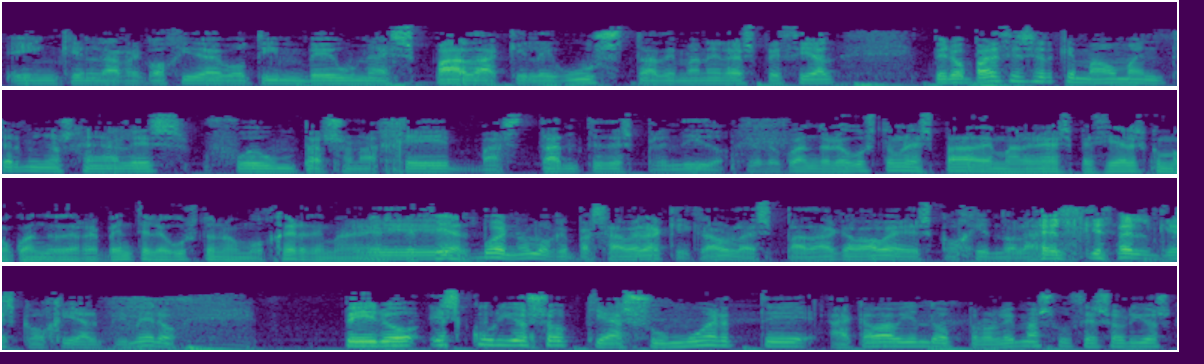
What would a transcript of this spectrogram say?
en que en la recogida de botín ve una espada que le gusta de manera especial, pero parece ser que Mahoma en términos generales fue un personaje bastante desprendido. Pero cuando le gusta una espada de manera especial es como cuando de repente le gusta una mujer de manera Eh, especial. bueno, lo que pasaba era que, claro, la espada acababa escogiéndola él, que era el que escogía el primero. Pero es curioso que a su muerte acaba habiendo problemas sucesorios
